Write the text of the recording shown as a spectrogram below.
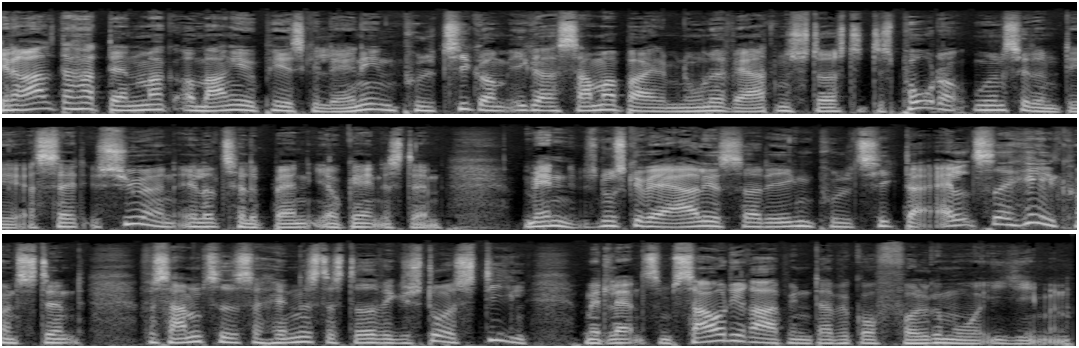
Generelt der har Danmark og mange europæiske lande en politik om ikke at samarbejde med nogle af verdens største despoter, uanset om det er Assad i Syrien eller Taliban i Afghanistan. Men hvis nu skal vi være ærlige, så er det ikke en politik, der altid er helt konsistent, for samtidig så handles der stadigvæk i stor stil med et land som Saudi-Arabien, der begår folkemord i Yemen.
